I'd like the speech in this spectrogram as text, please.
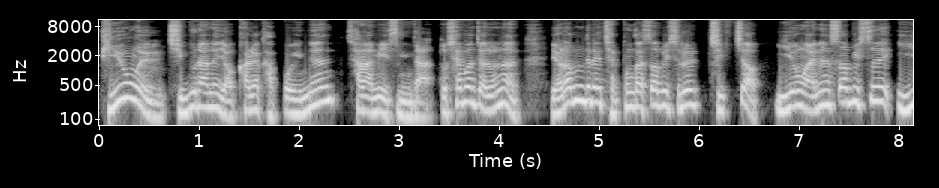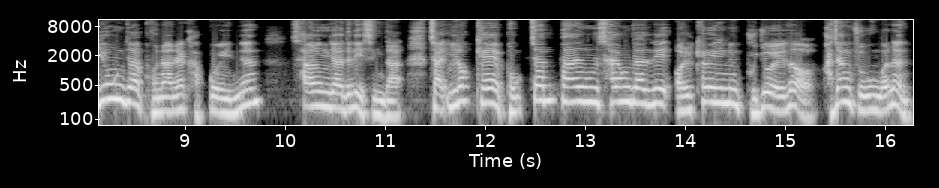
비용을 지불하는 역할을 갖고 있는 사람이 있습니다. 또 세 번째로는 여러분들의 제품과 서비스를 직접 이용하는 서비스 이용자 본안을 갖고 있는 사용자들이 있습니다. 자, 이렇게 복잡한 사용자들이 얽혀있는 구조에서 가장 좋은 거는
